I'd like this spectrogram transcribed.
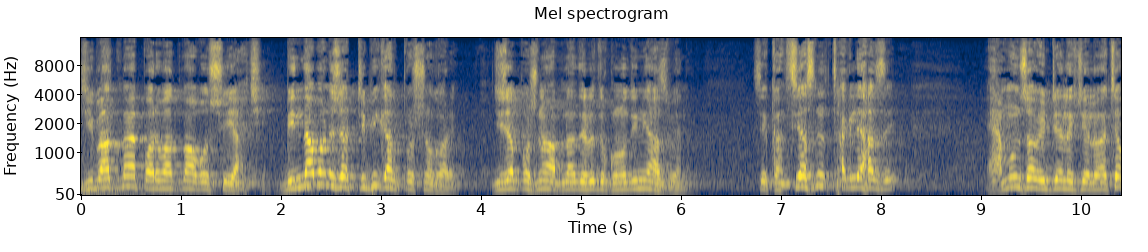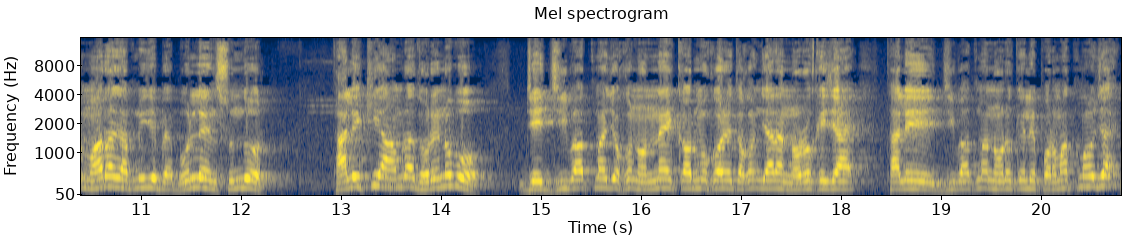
জীবাত্মা, পরমাত্মা অবশ্যই আছে। বৃন্দাবনে সব টিপিক্যাল প্রশ্ন করে। যেসব প্রশ্ন আপনাদের হয়তো কোনোদিনই আসবে না। সে কনসিয়াসনেস থাকলে আসে। এমন সব ইন্টেলেকচুয়াল আচ্ছা মহারাজ, আপনি যে বললেন সুন্দর, তাহলে কি আমরা ধরে নেব যে জীবাত্মা যখন অন্যায় কর্ম করে, তখন যারা নরকে যায়, তাহলে জীবাত্মা নরকে এলে পরমাত্মাও যায়?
